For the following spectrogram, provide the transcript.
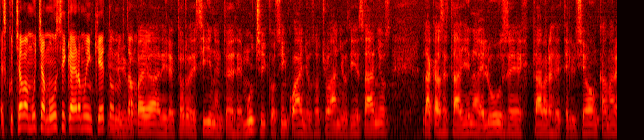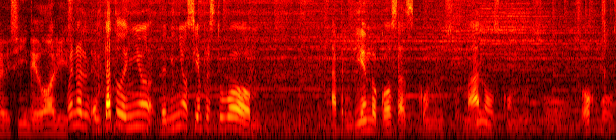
escuchaba mucha música, era muy inquieto. me Mi gustaba- papá era director de cine, entonces de muy chico, 5 años, 8 años, 10 años, la casa estaba llena de luces, cámaras de televisión, cámaras de cine, dollies. Bueno, el, el Tato de niño, de niño siempre estuvo mm, aprendiendo cosas con sus manos, con sus ojos.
